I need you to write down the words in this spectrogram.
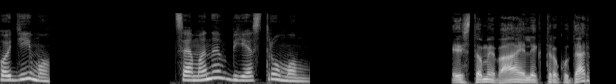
Ходімо. Це мене вб'є струмом. ¿Esto me va a electrocutar?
